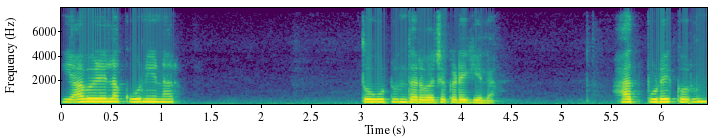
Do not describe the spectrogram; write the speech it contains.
या वेळेला कोण येणार? तो उठून दरवाजाकडे गेला. हात पुढे करून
